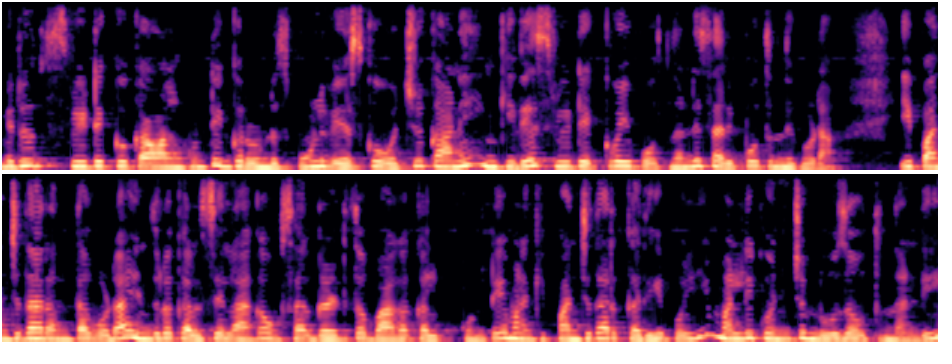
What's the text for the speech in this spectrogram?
మీరు స్వీట్ ఎక్కువ కావాలనుకుంటే ఇంకా రెండు స్పూన్లు వేసుకోవచ్చు. కానీ ఇంక ఇదే స్వీట్ ఎక్కువైపోతుందండి సరిపోతుంది కూడా. ఈ పంచదార అంతా కూడా ఇందులో కలిసేలాగా ఒకసారి గడితో బాగా కలుపుకుంటే మనకి పంచదార కరిగిపోయి మళ్ళీ కొంచెం లూజ్ అవుతుందండి.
